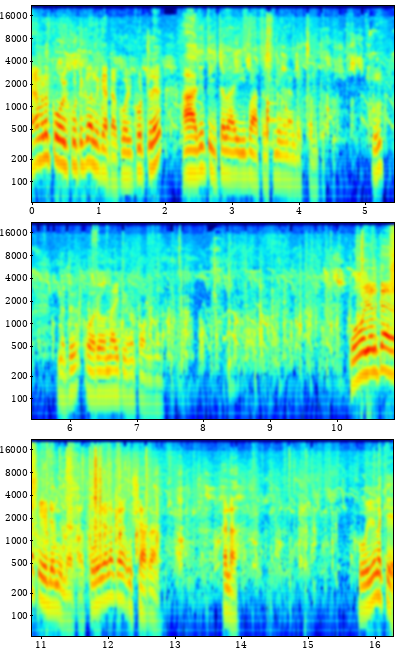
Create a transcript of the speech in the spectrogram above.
അങ്ങനെ നമ്മൾ കോഴിക്കൂട്ടിക്ക് വന്നു കേട്ടോ. കോഴിക്കൂട്ടിൽ ആദ്യം തീറ്റതായി ഈ പാത്രത്തിൽ ഇങ്ങനെ വെച്ച് കൊടുക്കുക എന്നിട്ട് ഓരോന്നായിട്ട് ഇങ്ങനെ തുറന്നിടാം. കോഴികൾക്ക് അങ്ങനെ പേടിയൊന്നുമില്ല കേട്ടോ. കോഴികളൊക്കെ ഉഷാറാണ്. കണ്ട? കോഴികളൊക്കെ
